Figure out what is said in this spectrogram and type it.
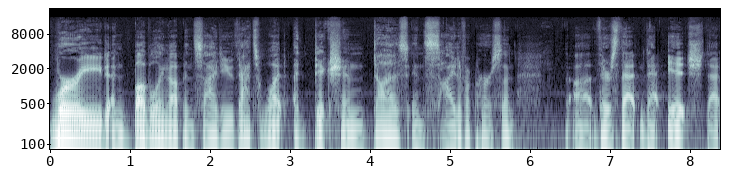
worried and bubbling up inside you. That's what addiction does inside of a person. Uh, there's that that itch that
